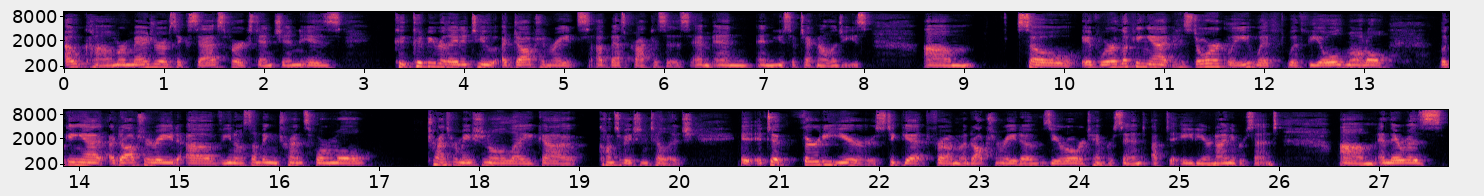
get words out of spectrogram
outcome or measure of success for extension is could, could be related to adoption rates of best practices and, and, and use of technologies. Um, so if we're looking at historically with, with the old model, looking at adoption rate of, you know, something transformal, transformational like uh, conservation tillage, it, it, took 30 years to get from adoption rate of zero or 10% up to 80 or 90%. Um, and there was,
